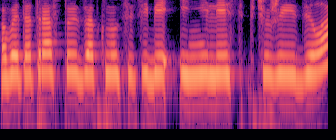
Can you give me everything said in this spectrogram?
в этот раз стоит заткнуться тебе и не лезть в чужие дела?»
